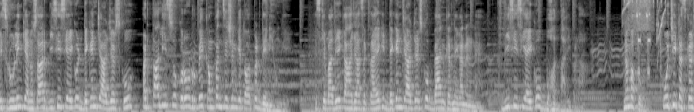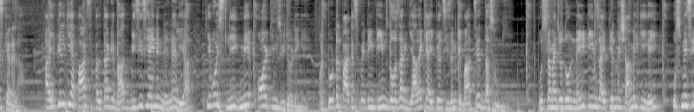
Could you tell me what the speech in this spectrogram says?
इस रूलिंग के अनुसार बीसीसीआई को डेकन चार्जर्स को 4800 करोड़ रुपए कंपनसेशन के तौर पर देने होंगे। इसके बाद ये कहा जा सकता है कि डेकन चार्जर्स को बैन करने का निर्णय बीसीसीआई को बहुत भारी पड़ा। Number four Kochi Tuskers Kerala IPL की अपार सफलता के बाद बीसीसीआई ने निर्णय लिया कि वो इस लीग में और टीम्स भी जोड़ेंगे और टोटल पार्टिसिपेटिंग टीम्स 2011 के आईपीएल सीज़न के बाद से 10 होंगी। उस समय जो दो नई टीम्स आईपीएल में शामिल की गई, उसमें से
